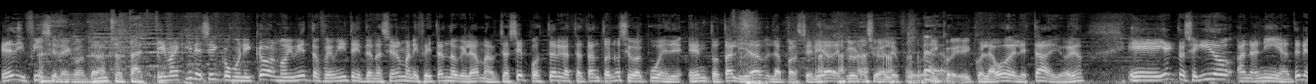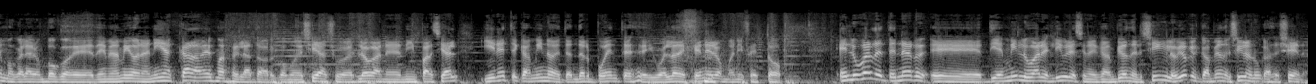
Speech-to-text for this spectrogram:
que es difícil encontrar. Mucho tacto. Imagínese el comunicado del movimiento feminista internacional manifestando que la marcha se posterga hasta tanto no se evacúe en totalidad la parcialidad del Club Nacional de Fútbol. Y con, y con la voz del estadio, ¿eh? Eh, y acto seguido, Ananía. Tenemos que hablar un poco de, de mi amigo Ananía, cada vez más relator, como decía su eslogan en Imparcial, y en este camino de tender puentes de igualdad de género manifestó. En lugar de tener eh, 10.000 lugares libres en el campeón del siglo, vio que el campeón del siglo nunca se llena.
